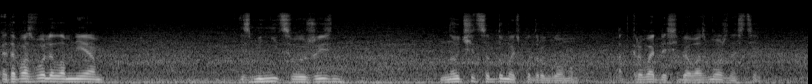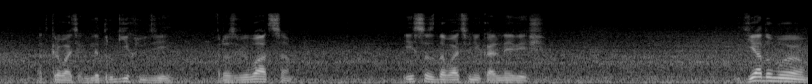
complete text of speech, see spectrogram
Это позволило мне изменить свою жизнь, научиться думать по-другому, открывать для себя возможности, открывать их для других людей, развиваться и создавать уникальные вещи. Я думаю,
